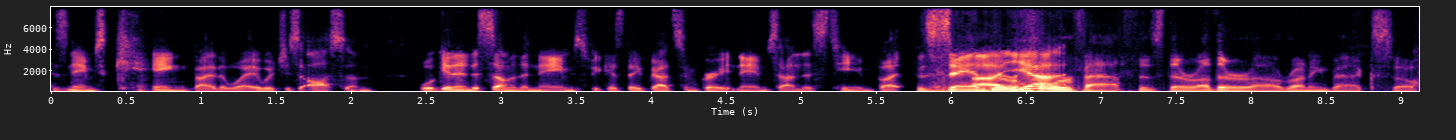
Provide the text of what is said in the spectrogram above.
his name's King, by the way, which is awesome we'll get into some of the names because they've got some great names on this team. But Xander uh, yeah. Horvath is their other uh, running back. So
